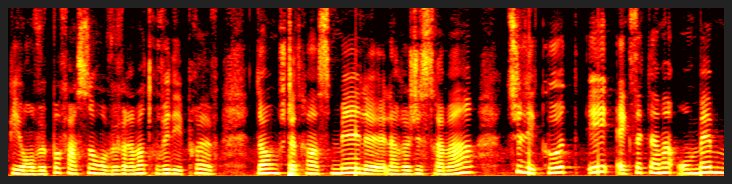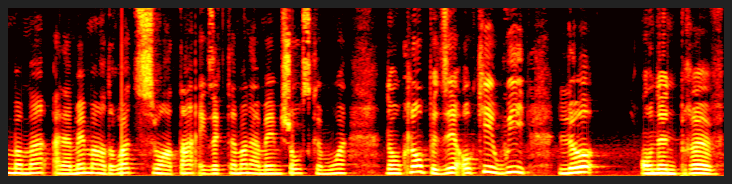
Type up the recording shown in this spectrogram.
Puis on veut pas faire ça, on veut vraiment trouver des preuves. Donc, je te transmets l'enregistrement, tu l'écoutes et exactement au même moment, à la même endroit, tu entends exactement la même chose que moi. Donc là, on peut dire, OK, oui, là, on a une preuve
